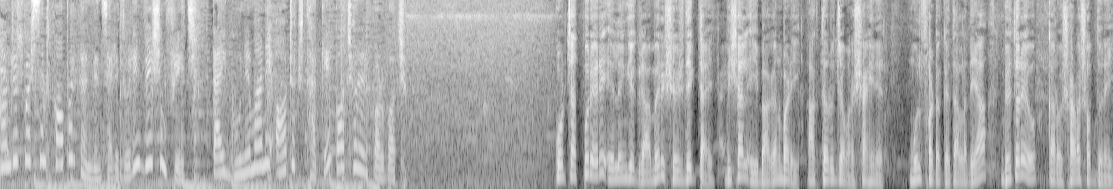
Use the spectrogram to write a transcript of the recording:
Hundred percent copper কন্ডেন্সারে তৈরি ভিশন ফ্রিজ তাই গুণে মানে অটুট থাকে বছরের পর বছর। কোটচাঁদপুরের এলেঙ্গে গ্রামের শেষ দিকটায় বিশাল এই বাগানবাড়ি আক্তারুজ্জামান শাহিনের মূল ফটকে তালা দেয়া ভেতরেও কারও সাড়া শব্দ নেই।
